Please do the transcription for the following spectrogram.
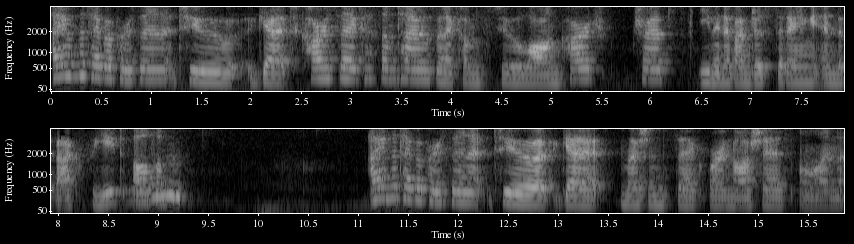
I am the type of person to get car sick sometimes when it comes to long car trips, even if I'm just sitting in the back seat. Also, mm-hmm. I am the type of person to get motion sick or nauseous on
